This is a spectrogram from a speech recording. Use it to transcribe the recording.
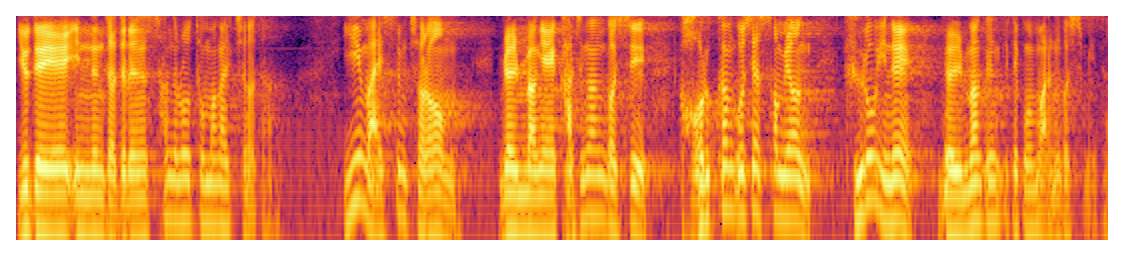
유대에 있는 자들은 산으로 도망할지어다. 이 말씀처럼 멸망에 가증한 것이 거룩한 곳에 서면 그로 인해 멸망하게 되고 마는 것입니다.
